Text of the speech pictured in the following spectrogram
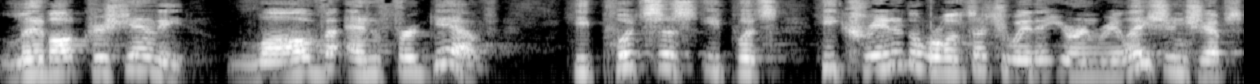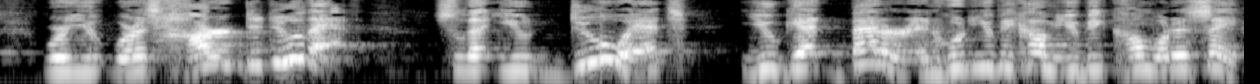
live out Christianity? Love and forgive. He puts us. He puts. He created the world in such a way that you're in relationships where you where it's hard to do that, so that you do it you get better. And who do you become? You become, what does it say?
